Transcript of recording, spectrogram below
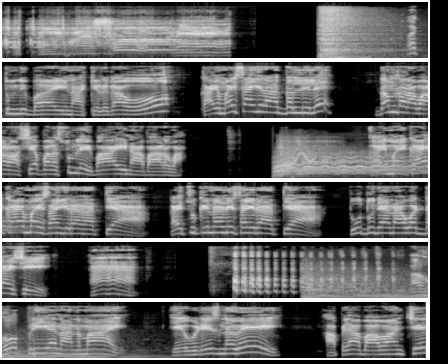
उम्र सारी अ, तुमली बाई ना किडगाव हो. काय माहिती सांगितलं दल्लीले? दमदारा बाळा शेपाला तुमले बाई ना बाळवा. काय माही काय काय माही सांगितलं ना त्या काय चुकी नाही सांगितलं त्या तू दुनिया ना वड्डायशे हा अहो प्रिय नानमाय एवढेच नव्हे. आपल्या बाबांचे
